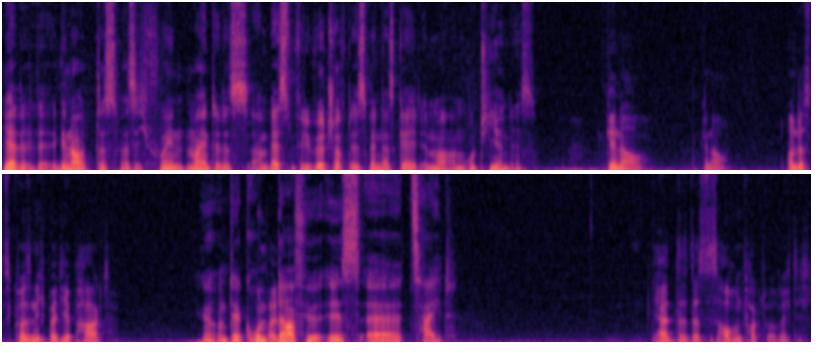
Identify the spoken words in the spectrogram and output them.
ja, genau, das, was ich vorhin meinte, das am besten für die Wirtschaft ist, wenn das Geld immer am Rotieren ist. Genau, genau. Und es quasi nicht bei dir parkt. Ja, und der Grund Weil dafür ist äh, Zeit. Ja, das, das ist auch ein Faktor, richtig.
